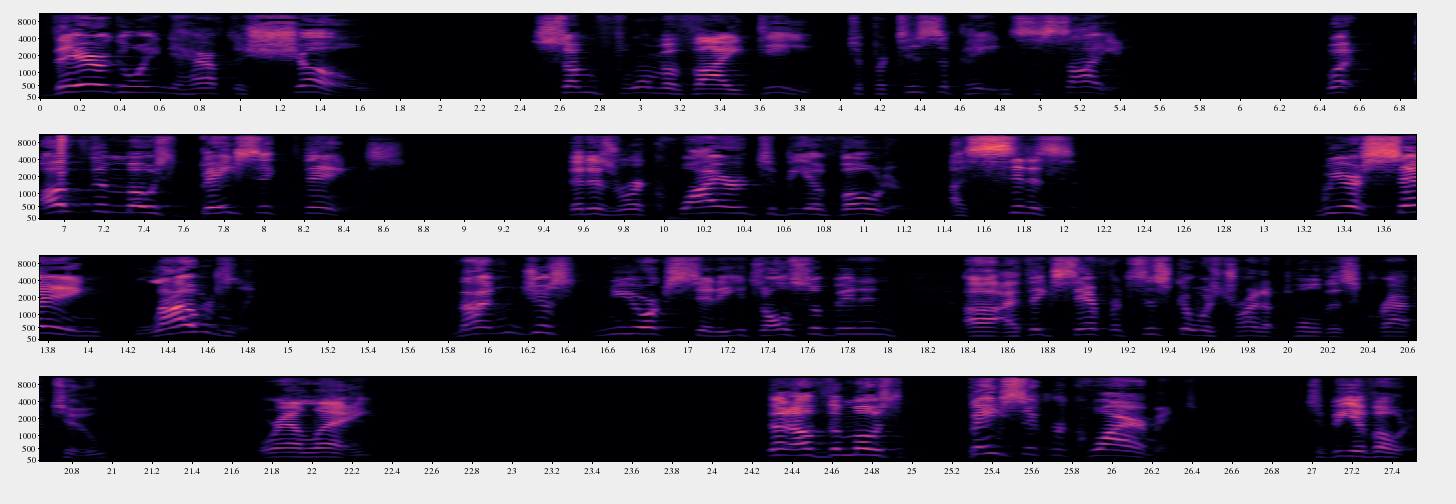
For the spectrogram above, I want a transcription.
They're going to have to show some form of ID to participate in society. But of the most basic things that is required to be a voter, a citizen, we are saying loudly, not in just New York City, it's also been in, uh, I think San Francisco was trying to pull this crap too, or LA, that of the most basic requirement to be a voter,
